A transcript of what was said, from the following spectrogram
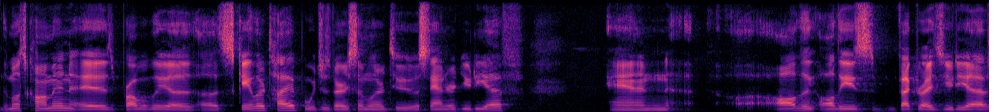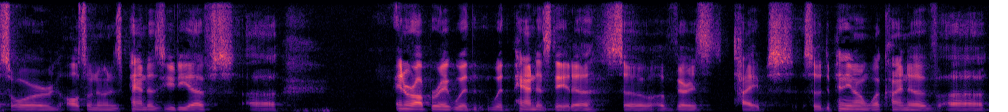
The most common is probably a, a scalar type, which is very similar to a standard UDF. And all, the, all these vectorized UDFs, or also known as pandas UDFs, uh, interoperate with, with pandas data, so of various types. So depending on what kind of uh,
